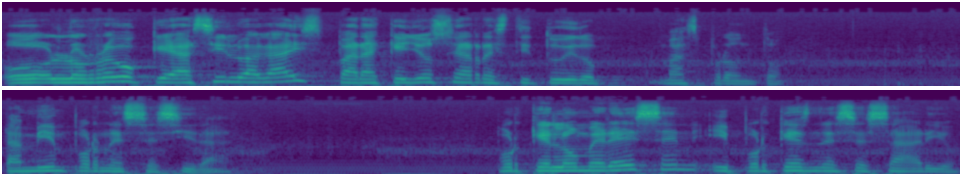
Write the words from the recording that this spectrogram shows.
o lo ruego que así lo hagáis para que yo sea restituido más pronto, también por necesidad, porque lo merecen y porque es necesario.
